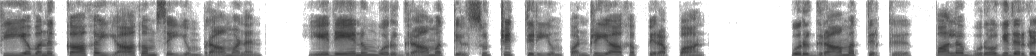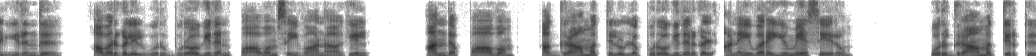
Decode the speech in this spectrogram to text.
தீயவனுக்காக யாகம் செய்யும் பிராமணன் ஏதேனும் ஒரு கிராமத்தில் சுற்றித் திரியும் பன்றியாகப் பிறப்பான். ஒரு கிராமத்திற்கு பல புரோகிதர்கள் இருந்து அவர்களில் ஒரு புரோகிதன் பாவம் செய்வானாகில் அந்த பாவம் அக்கிராமத்திலுள்ள புரோகிதர்கள் அனைவரையுமே சேரும். ஒரு கிராமத்திற்கு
